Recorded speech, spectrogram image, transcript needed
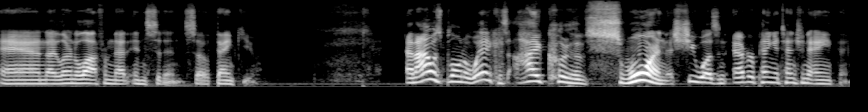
And I learned a lot from that incident. So thank you. And I was blown away because I could have sworn that she wasn't ever paying attention to anything.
